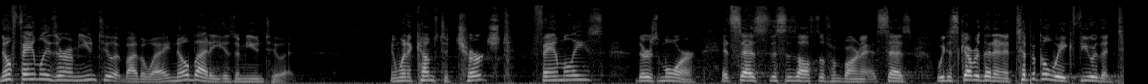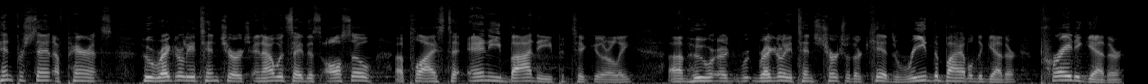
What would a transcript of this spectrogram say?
No families are immune to it, by the way. Nobody is immune to it. And when it comes to churched families, there's more. It says, this is also from Barna, it says, we discovered that in a typical week, fewer than 10% of parents who regularly attend church, and I would say this also applies to anybody particularly, um, who regularly attends church with their kids, read the Bible together, pray together,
